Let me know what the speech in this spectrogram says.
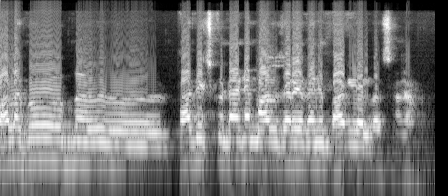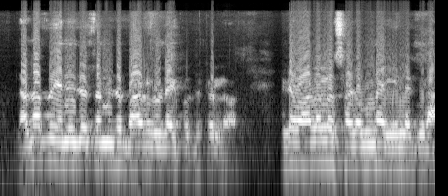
వాళ్ళకు స్థాపించుకుంటా అంటే మాకు జరగదని బార్లలో వస్తున్నారు దాదాపు ఎనిమిదో తొమ్మిదో బార్లు ఉన్నాయి పొద్దుటల్లో అంటే వాళ్ళలో సగం ఉన్న వీళ్ళకి కూడా.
